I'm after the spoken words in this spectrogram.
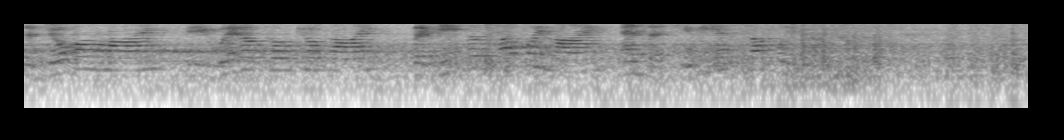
the Joban Line, the Ueno Tokyo Line, the Ginza Subway Line, and the TBS Subway Line.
